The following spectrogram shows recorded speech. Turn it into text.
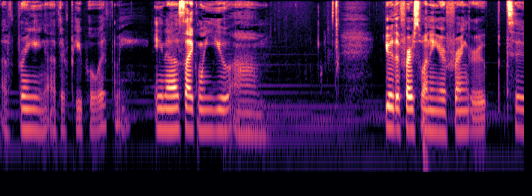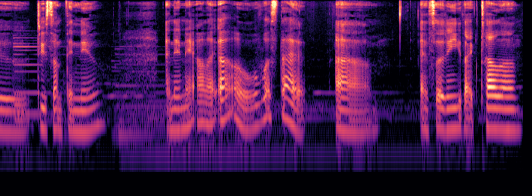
of bringing other people with me. You know, it's like when you, um, you're the first one in your friend group to do something new. And then they're all like, oh, what's that? Um, and so then you like tell them,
